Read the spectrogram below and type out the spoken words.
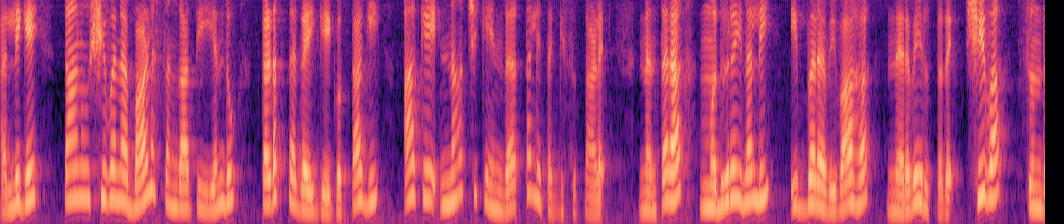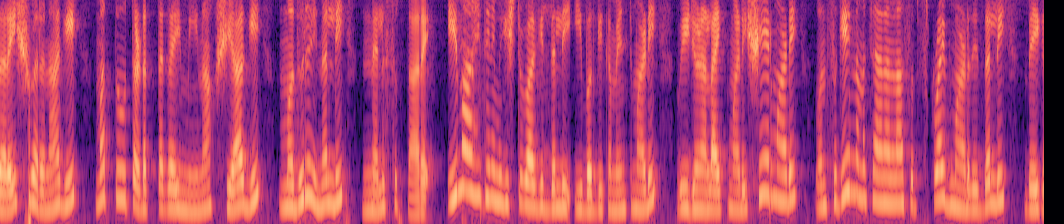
ಅಲ್ಲಿಗೆ ತಾನು ಶಿವನ ಬಾಳ ಸಂಗಾತಿ ಎಂದು ತಡತ್ತಗೈಗೆ ಗೊತ್ತಾಗಿ ಆಕೆ ನಾಚಿಕೆಯಿಂದ ತಲೆ ತಗ್ಗಿಸುತ್ತಾಳೆ. ನಂತರ ಮಧುರೈನಲ್ಲಿ ಇಬ್ಬರ ವಿವಾಹ ನೆರವೇರುತ್ತದೆ. ಶಿವ ಸುಂದರೇಶ್ವರನಾಗಿ ಮತ್ತು ತಡತ್ತಗೈ ಮೀನಾಕ್ಷಿಯಾಗಿ ಮಧುರೈನಲ್ಲಿ ನೆಲೆಸುತ್ತಾರೆ. ಈ ಮಾಹಿತಿ ನಿಮಗೆ ಇಷ್ಟವಾಗಿದ್ದಲ್ಲಿ ಈ ಬಗ್ಗೆ ಕಮೆಂಟ್ ಮಾಡಿ, ವಿಡಿಯೋನ ಲೈಕ್ ಮಾಡಿ, ಶೇರ್ ಮಾಡಿ. ಒನ್ಸ್ ಅಗೇನ್ ನಮ್ಮ ಚಾನಲ್ನ ಸಬ್ಸ್ಕ್ರೈಬ್ ಮಾಡದಿದ್ದಲ್ಲಿ ಬೇಗ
